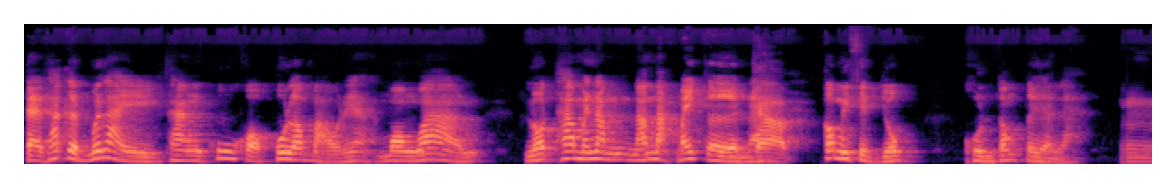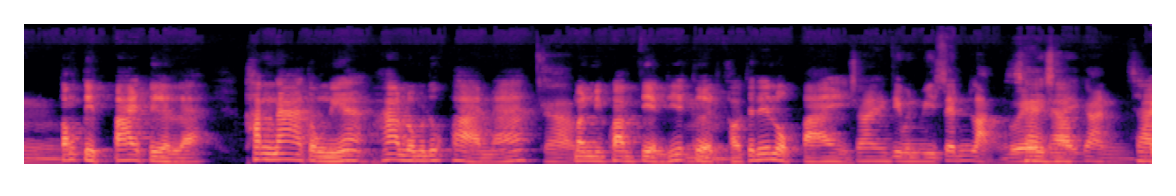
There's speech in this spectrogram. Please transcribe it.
แต่ถ้าเกิดเมื่อไหร่ทางผู้ก่อผู้รับเหมาเนี่ย มองว่ารถถ้าไม่น้ำน้ำหนักไม่เกินนะครับก็มีสิทธิ์ยุบคุณต้องเตือนแล้วอืมต้องติดป้ายเตือนแล้ว ข้างหน้าตรงเนี้ยห้ามรถบรรทุกผ่านนะครับมันมีความเสี่ยงที่จะเกิดอืมเขาจะได้หลบไป ใช่จริงๆมันมีเส้นหลังด้วยใช่ครับกันใช่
